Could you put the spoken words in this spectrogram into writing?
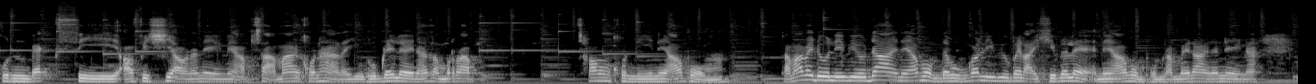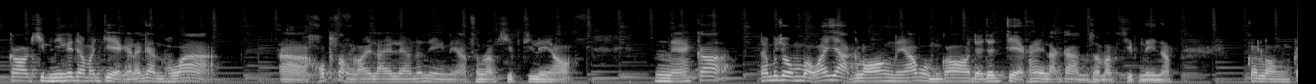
คุณแบ็กซีออฟฟิเชียลนั่นเองเนี่ยครับสามารถค้นหาใน YouTube ได้เลยนะสำหรับช่องคนนี้เนี่ยครับผม สามารถไปดูรีวิวได้นะครับผมแต่ผมก็รีวิวไปหลายคลิปแล้วแหละนะครับผมผมทำไม่ได้นั่นเองนะก็คลิปนี้ก็จะมาแจกกันแล้วกัน เพราะว่าอ่าครบ 200 ไลค์แล้วนั่นเองนะครับสำหรับคลิปที่แล้ว นะก็ท่านผู้ชมบอกว่าอยากลองนะครับผมก็เดี๋ยวจะแจกให้ละกันสำหรับคลิปนี้นะครับ ก็ลองไป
